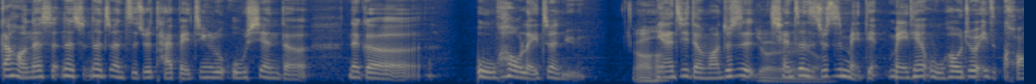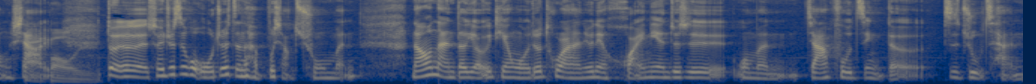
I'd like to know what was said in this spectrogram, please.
刚好那是那是那阵子，就是台北进入无限的那个午后雷阵雨。哦你还记得吗？就是前阵子就是每天每天午后就会一直狂下雨，对对对，所以就是我我就真的很不想出门，然后难得有一天我就突然有点怀念，就是我们家附近的自助餐。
